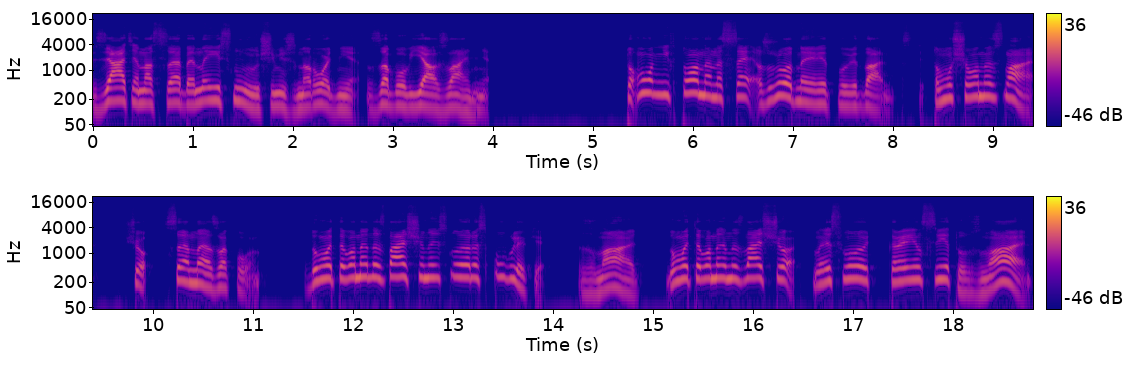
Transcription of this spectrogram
взяті на себе неіснуючі міжнародні зобов'язання. Тому ніхто не несе жодної відповідальності, тому що вони знають, що це не закон. Думаєте, вони не знають, що не існує республіки? Знають. Думаєте, вони не знають, що не існують країн світу? Знають.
